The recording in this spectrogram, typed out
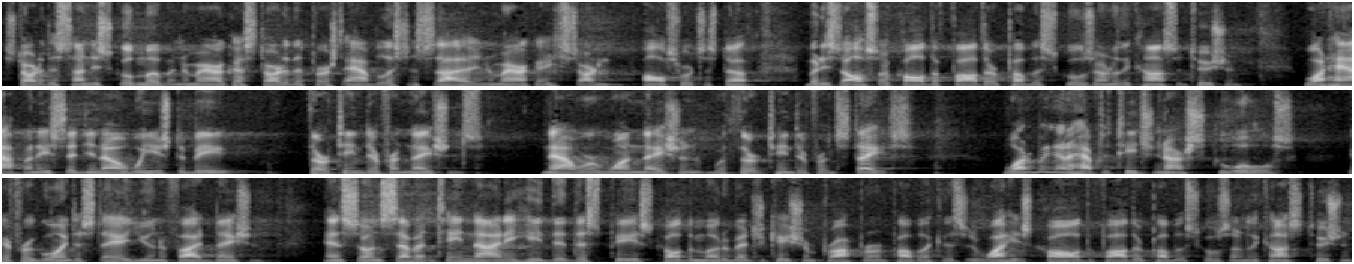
started the Sunday school movement in America, started the first abolition society in America. He started all sorts of stuff, but he's also called the father of public schools under the Constitution. What happened? He said, You know, we used to be 13 different nations. Now we're one nation with 13 different states. What are we going to have to teach in our schools if we're going to stay a unified nation? And so in 1790, he did this piece called The Mode of Education Proper and Public. This is why he's called the father of public schools under the Constitution.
